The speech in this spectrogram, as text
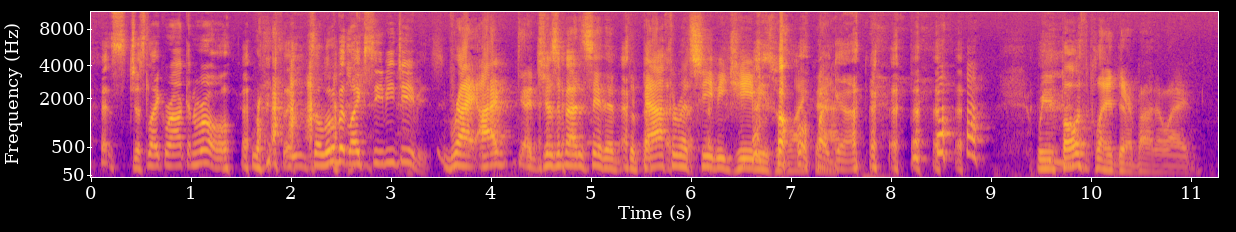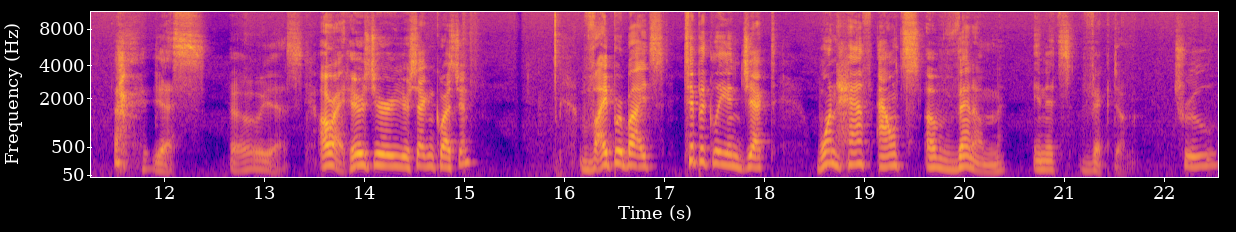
it's just like rock and roll. it's a little bit like CBGBs. right. I'm just about to say that the bathroom at CBGB's was oh like oh my that. god. We both played there, by the way. Yes. Oh yes. All right. Here's your your second question. Viper bites typically inject one half ounce of venom in its victim. True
